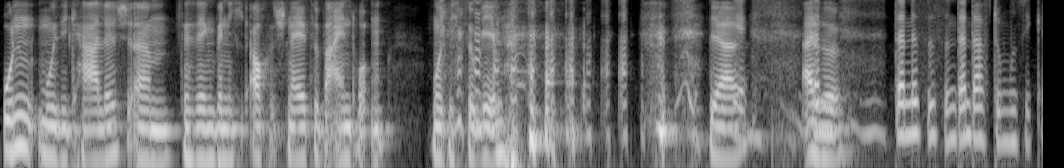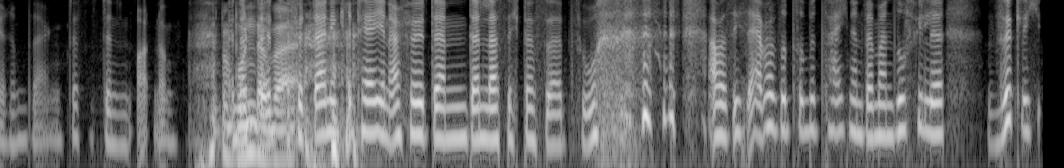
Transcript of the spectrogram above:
unmusikalisch. Ähm, deswegen bin ich auch schnell zu beeindrucken, muss ich zugeben. ja, okay. also. Dann, dann, ist es, und dann darfst du Musikerin sagen. Das ist dann in Ordnung. Wunderbar. Wenn das für deine Kriterien erfüllt, dann, dann lasse ich das äh, zu. Aber sich selber so zu bezeichnen, wenn man so viele wirklich,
